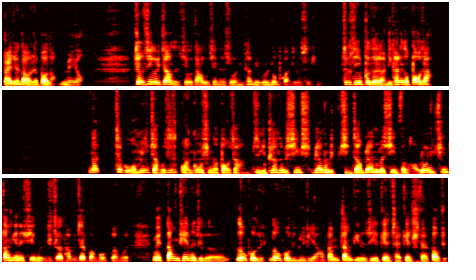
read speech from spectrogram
白天到晚来报道？没有，就是因为这样子，结果大陆现在说，你看美国人都不管这个事情，这个事情不得了，你看那个爆炸。那这个我们也讲过，这是管控性的爆炸，就你不要那么兴奋，不要那么紧张，不要那么兴奋。好，如果你听当天的新闻，你就知道他们在管控管控，因为当天的这个 local 的 local 的 media 啊，他们当地的这些电视台、电视台、报纸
